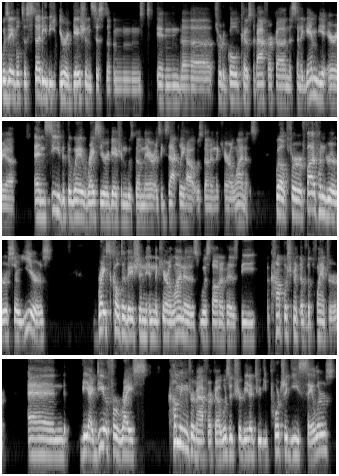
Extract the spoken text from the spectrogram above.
was able to study the irrigation systems in the sort of Gold Coast of Africa and the Senegambia area and see that the way rice irrigation was done there is exactly how it was done in the Carolinas. Well, for 500 or so years, rice cultivation in the Carolinas was thought of as the accomplishment of the planter. And the idea for rice coming from Africa was attributed to the Portuguese sailors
